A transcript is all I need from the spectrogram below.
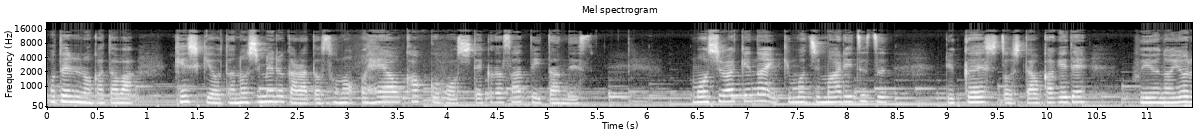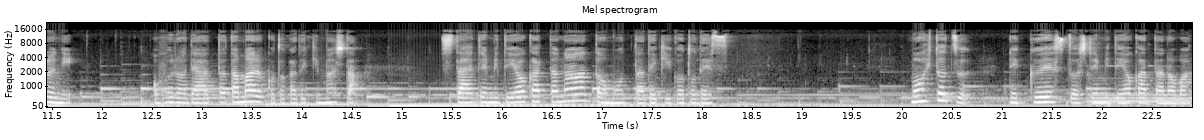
ホテルの方は景色を楽しめるからとそのお部屋を確保してくださっていたんです。申し訳ない気持ちもありつつリクエストしたおかげで冬の夜にお風呂で温まることができました。伝えてみてよかったなと思った出来事です。もう一つリクエストしてみてよかったのは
